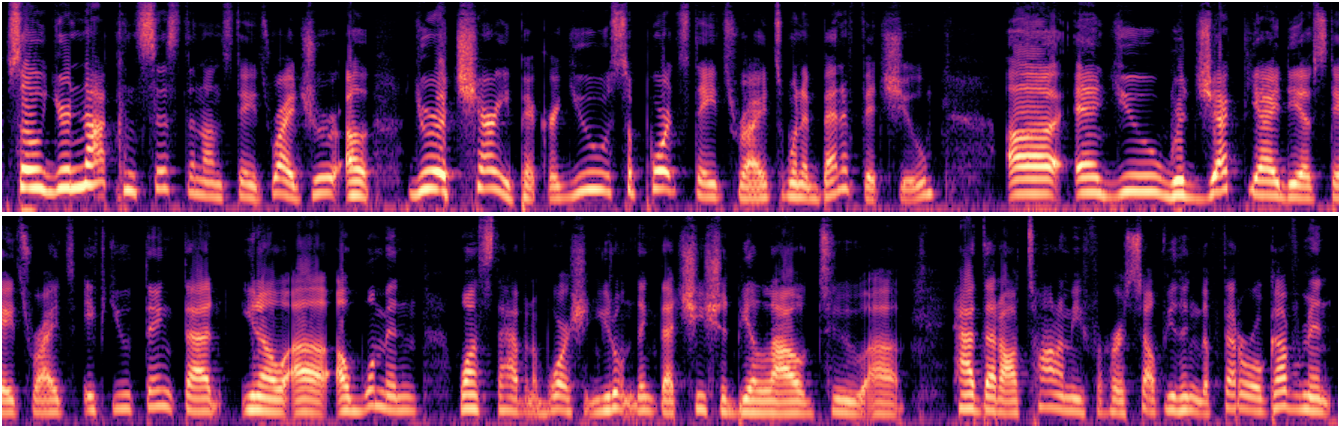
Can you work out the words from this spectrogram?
So you're not consistent on states' rights. You're a you're a cherry picker. You support states' rights when it benefits you. Uh, and you reject the idea of states' rights if you think that you know uh, a woman wants to have an abortion. You don't think that she should be allowed to uh, have that autonomy for herself. You think the federal government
